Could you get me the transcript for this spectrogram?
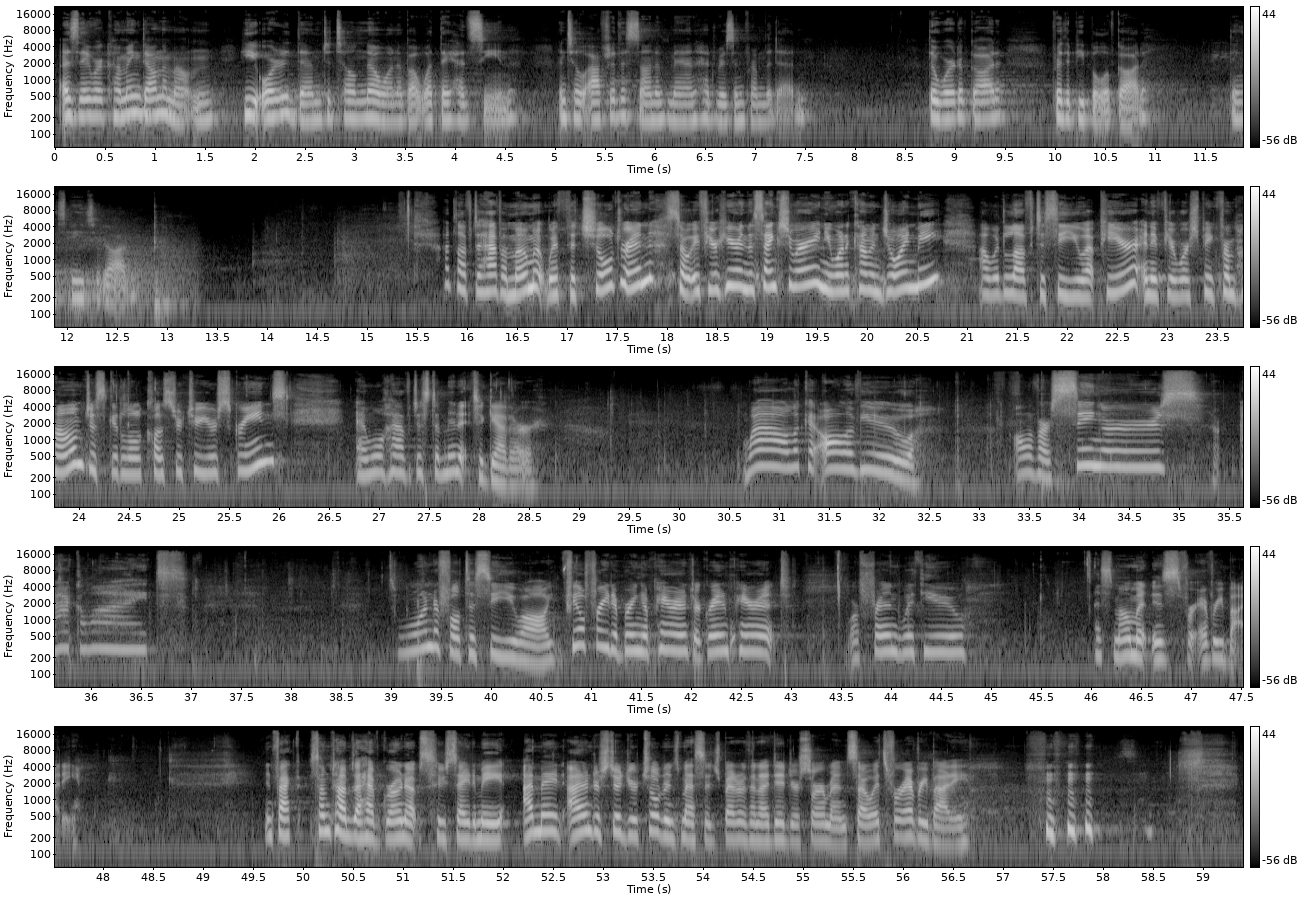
As they were coming down the mountain, he ordered them to tell no one about what they had seen until after the Son of Man had risen from the dead the word of God for the people of God. Thanks be to God. I'd love to have a moment with the children. So if you're here in the sanctuary and you want to come and join me, I would love to see you up here. And if you're worshiping from home, just get a little closer to your screens and we'll have just a minute together. Wow, look at all of you. All of our singers, our acolytes It's wonderful to see you all. Feel free to bring a parent or grandparent or friend with you. This moment is for everybody. In fact, sometimes I have grown-ups who say to me, "I made I understood your children's message better than I did your sermon, so it's for everybody."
